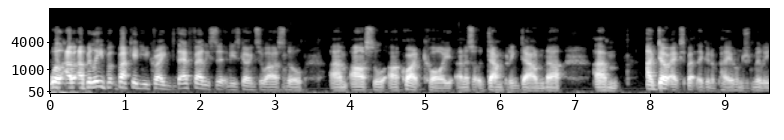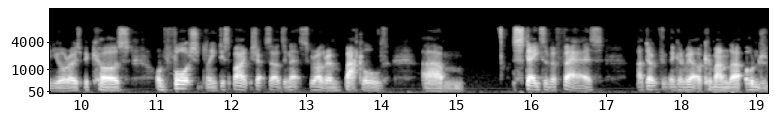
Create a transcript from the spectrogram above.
well, I, I, believe but back in Ukraine, they're fairly certain he's going to Arsenal. Um, Arsenal are quite coy and are sort of dampening down that. Um, I don't expect they're going to pay 100 million euros because, unfortunately, despite Shakhtar Donetsk's rather embattled um, state of affairs, I don't think they're going to be able to command that 100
